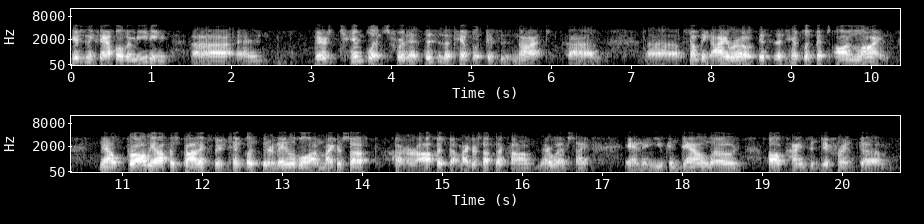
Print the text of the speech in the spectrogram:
here's an example of a meeting, uh, and there's templates for this. This is a template. This is not um, uh, something I wrote. This is a template that's online. Now, for all the Office products, there's templates that are available on Microsoft or office.microsoft.com, their website, and then you can download all kinds of different, um, uh, uh,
